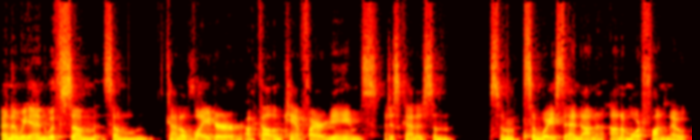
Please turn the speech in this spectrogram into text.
and then we end with some some kind of lighter. I call them campfire games, just kind of some some some ways to end on a, on a more fun note.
